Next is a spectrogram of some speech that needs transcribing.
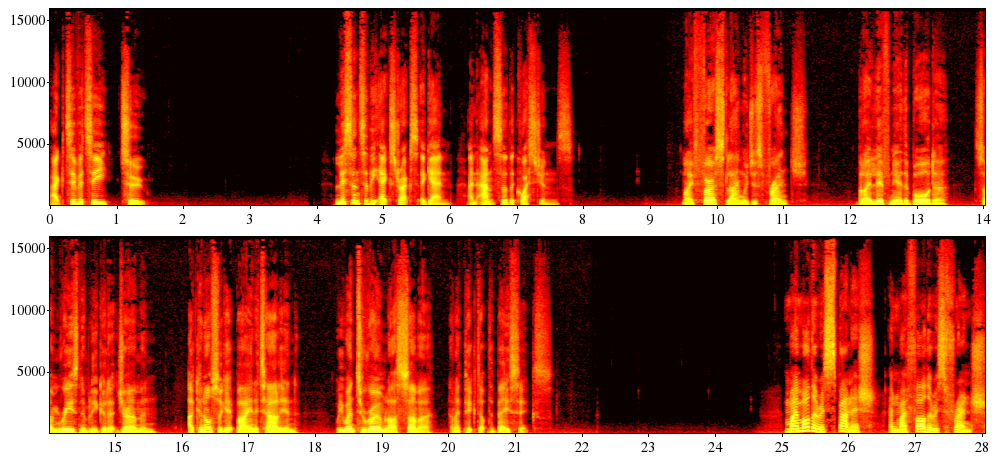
Activity 2 Listen to the extracts again and answer the questions. My first language is French, but I live near the border, so I'm reasonably good at German. I can also get by in Italian. We went to Rome last summer and I picked up the basics. My mother is Spanish and my father is French,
